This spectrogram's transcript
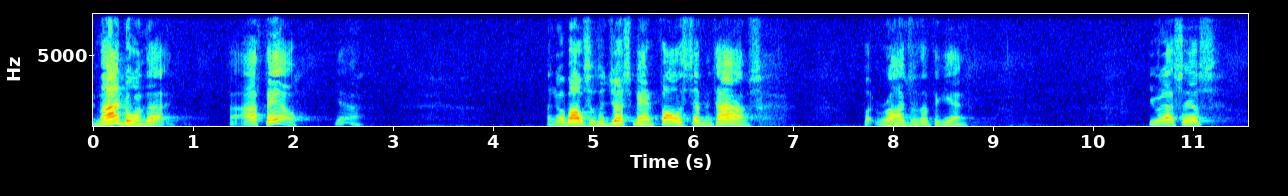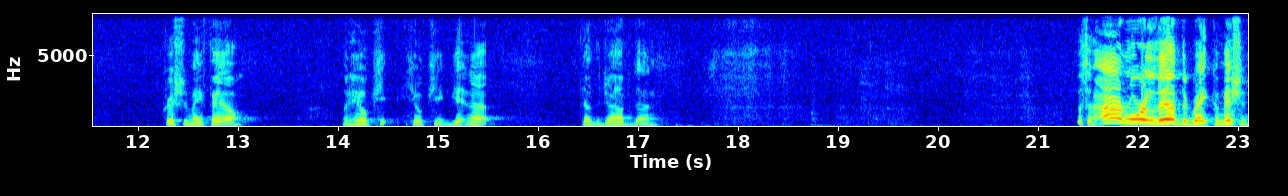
Am I doing that? I, I fail. Yeah. I know the Bible says the just man falls seven times, but rises up again. You know what that says? Christian may fail, but he'll keep, he'll keep getting up till the job's done. Listen, our Lord lived the Great Commission.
